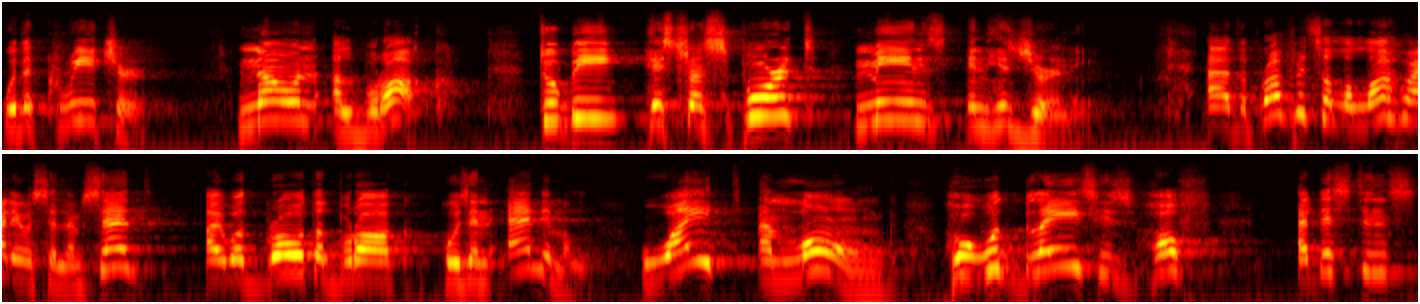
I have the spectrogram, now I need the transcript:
with a creature known al Buraq to be his transport means in his journey. As the Prophet ﷺ said, I was brought al Buraq, who is an animal, white and long, who would place his hoof a distance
